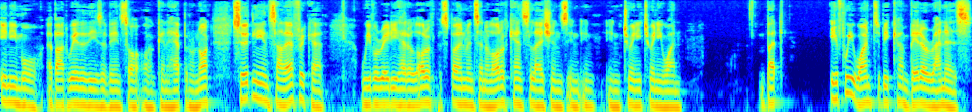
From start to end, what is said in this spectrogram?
anymore about whether these events are, are going to happen or not. Certainly in South Africa, we've already had a lot of postponements and a lot of cancellations in, in, in 2021. But if we want to become better runners,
